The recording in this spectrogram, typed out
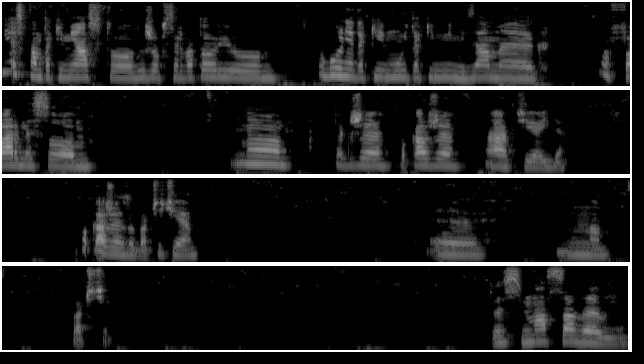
Jest tam takie miasto, duże obserwatorium, ogólnie taki mój taki mini zamek, no farmy są. No, także pokażę, a gdzie ja idę. Pokażę, zobaczycie. Yy, no, patrzcie. To jest masa wełny.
